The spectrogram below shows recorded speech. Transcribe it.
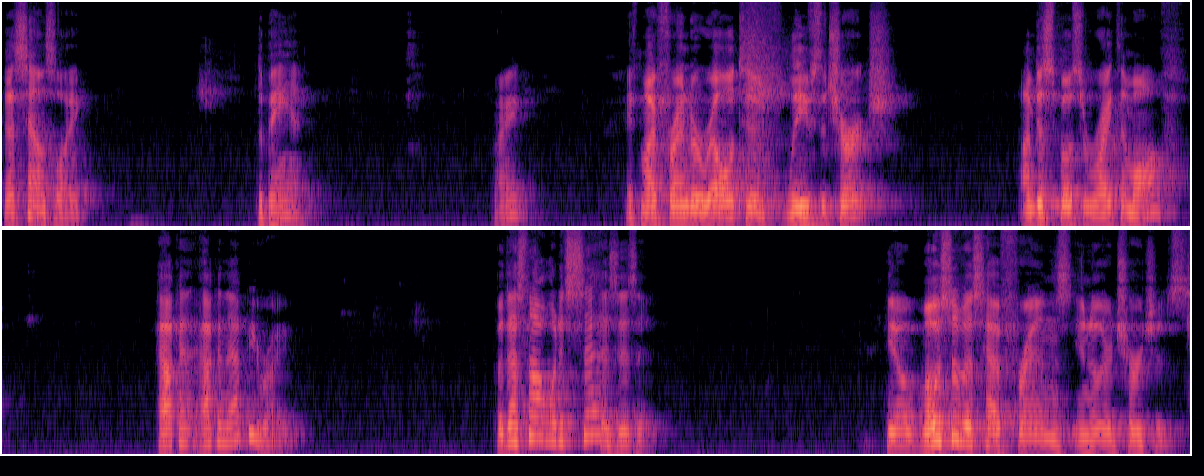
That sounds like the ban, right? If my friend or relative leaves the church, I'm just supposed to write them off? How can, how can that be right? But that's not what it says, is it? You know, most of us have friends in other churches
